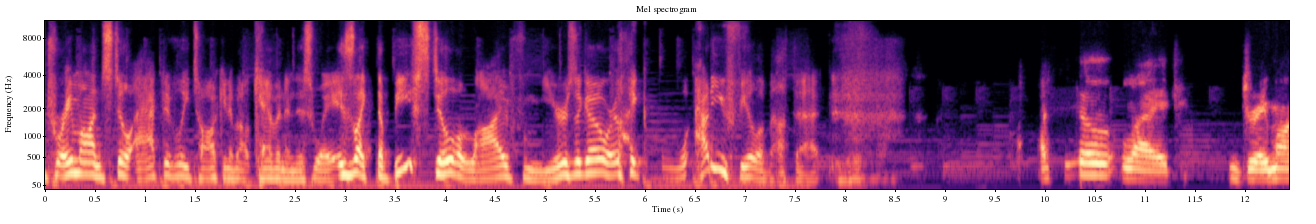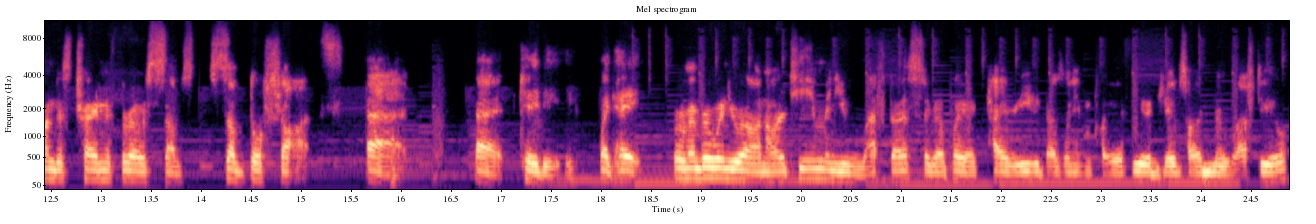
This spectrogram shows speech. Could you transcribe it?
Draymond still actively talking about Kevin in this way? Is like the beef still alive from years ago, or like wh- how do you feel about that? I feel like Draymond is trying to throw sub, subtle shots at at KD. Like, hey, remember when you were on our team and you left us to go play with Kyrie, who doesn't even play with you, and James Harden, who left you?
